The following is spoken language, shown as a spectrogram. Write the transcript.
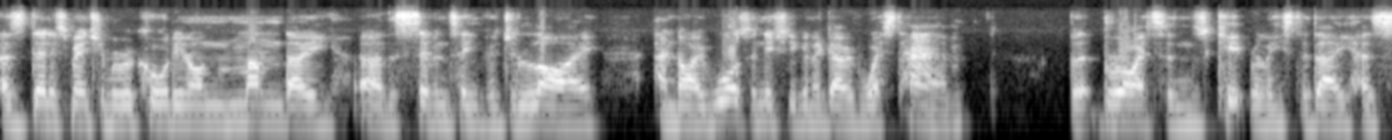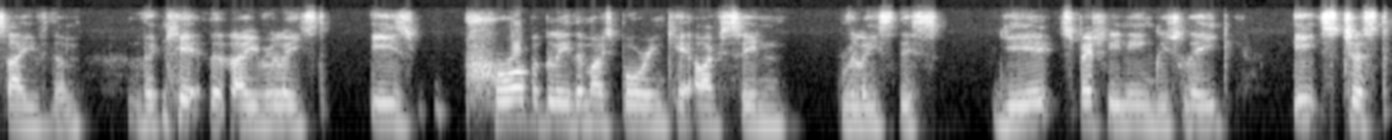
as Denis mentioned, we're recording on Monday, uh, the 17th of July, and I was initially going to go with West Ham, but Brighton's kit release today has saved them. The mm-hmm. kit that they released is probably the most boring kit I've seen released this year, especially in the English League. It's just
